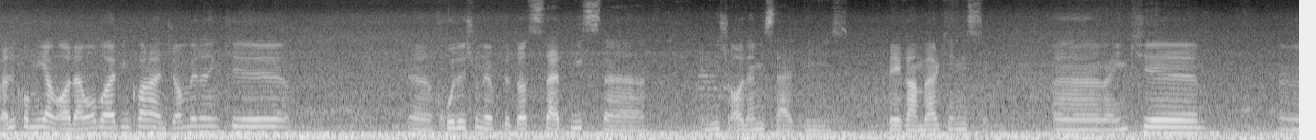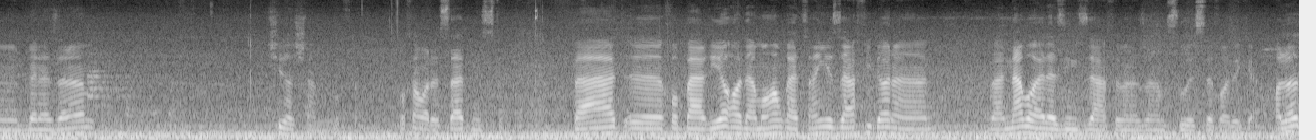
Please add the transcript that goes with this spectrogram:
ولی خب میگم آدما باید این کار انجام بدن که خودشون ابتدا صد نیستن. یعنی هیچ آدمی صد نیست. پیغمبر که نیستیم. اه، و اینکه به نظرم چی داشتم می‌گفتم؟ گفتم آره صد نیستیم. بعد خب بقیه آدما هم قطعا یه ضعفی دارن و نباید از این ضعف به نظرم سوء استفاده کرد. حالا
